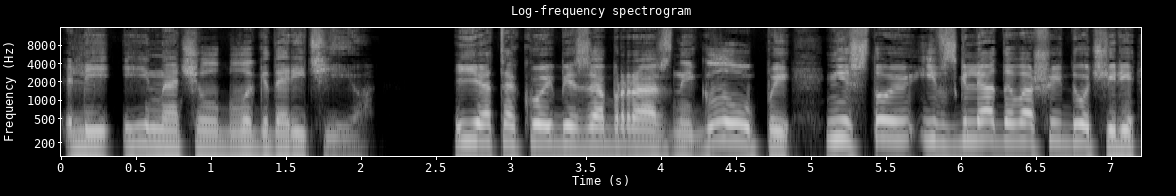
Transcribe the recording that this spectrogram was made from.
Ли И начал благодарить ее. Я такой безобразный, глупый, не стою и взгляда вашей дочери,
